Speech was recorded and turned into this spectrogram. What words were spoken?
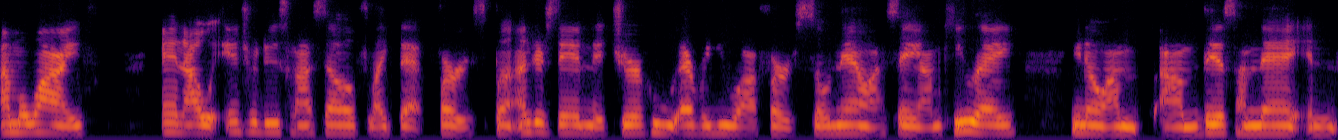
I'm a wife, and I would introduce myself like that first, but understand that you're whoever you are first. So now I say I'm Keelay, you know, I'm I'm this, I'm that, and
